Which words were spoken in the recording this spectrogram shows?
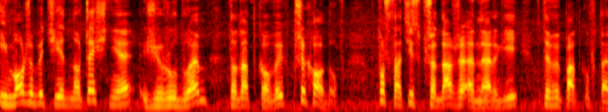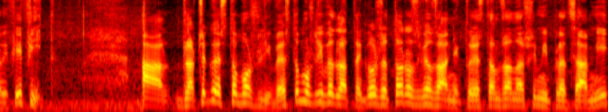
i może być jednocześnie źródłem dodatkowych przychodów w postaci sprzedaży energii, w tym wypadku w taryfie FIT. A dlaczego jest to możliwe? Jest to możliwe dlatego, że to rozwiązanie, które jest tam za naszymi plecami,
